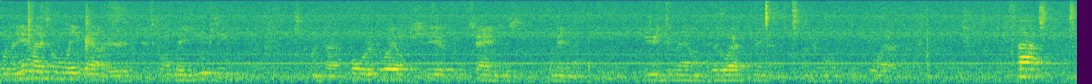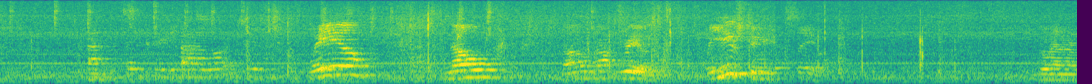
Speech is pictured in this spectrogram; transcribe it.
when the inmates gonna leave out here, it's gonna be usually when the four to twelve shift changes, when they, usually around the middle afternoon, when they're gonna go out. Five. Five, six, three, five, one, two. Well, no, no, not really. We used to in cell. Go down there to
